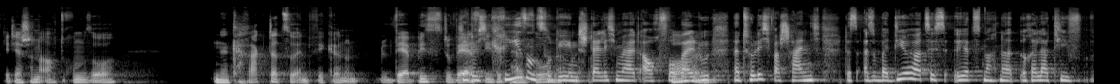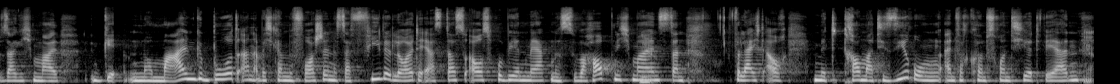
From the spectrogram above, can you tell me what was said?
es geht ja schon auch darum, so einen Charakter zu entwickeln und wer bist du, wer ja, ist durch diese Krisen Person? zu gehen, stelle ich mir halt auch vor, Voll. weil du natürlich wahrscheinlich das, also bei dir hört sich jetzt nach einer relativ, sage ich mal, ge normalen Geburt an, aber ich kann mir vorstellen, dass da viele Leute erst das ausprobieren, merken, das ist überhaupt nicht meins, dann vielleicht auch mit Traumatisierungen einfach konfrontiert werden, Ja.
